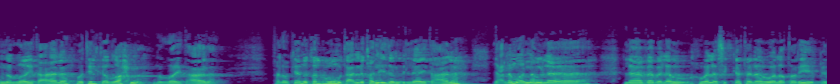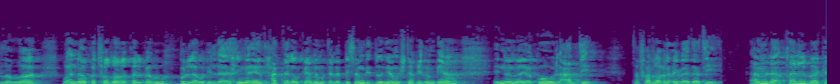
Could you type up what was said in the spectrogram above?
من الله تعالى وتلك الرحمة من الله تعالى. فلو كان قلبه متعلقا إذن بالله تعالى يعلم أنه لا لا باب له ولا سكة له ولا طريق إلا الله وأنه قد فرغ قلبه كله لله حينئذ حتى لو كان متلبسا بالدنيا مشتغلا بها إنما يقول عبدي تفرغ لعبادتي. أملأ قلبك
